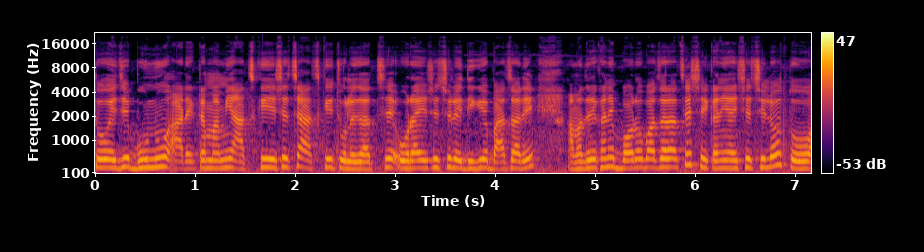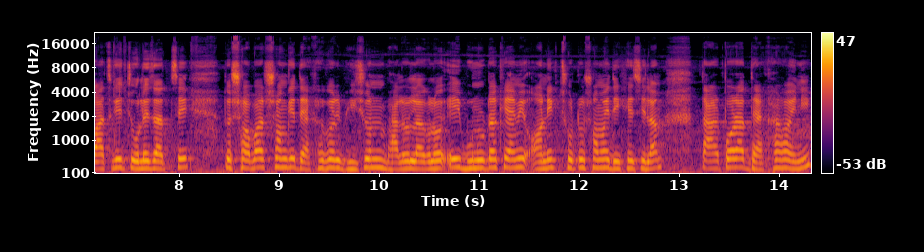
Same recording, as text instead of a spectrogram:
তো এই যে বুনু আর একটা মামি আজকেই এসেছে, আজকেই চলে যাচ্ছে। ওরা এসেছিল এদিকে বাজারে। আমাদের এখানে বড় বাজার আছে সেখানে এসেছিল। তো আজকে চলে যাচ্ছে। তো সবার সঙ্গে দেখা করে ভীষণ ভালো লাগল। এই বুনুটাকে আমি অনেক ছোট সময় দেখেছিলাম। তারপর আর দেখা হয়নি।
